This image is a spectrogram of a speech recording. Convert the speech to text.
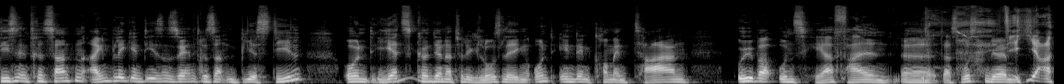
diesen interessanten Einblick in diesen sehr interessanten Bierstil. Und jetzt könnt ihr natürlich loslegen und in den Kommentaren über uns herfallen. Äh, das wussten wir. ja.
